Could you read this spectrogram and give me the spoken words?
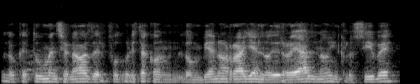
lo que tú mencionabas del futbolista colombiano raya en lo irreal, ¿no? Inclusive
